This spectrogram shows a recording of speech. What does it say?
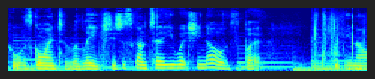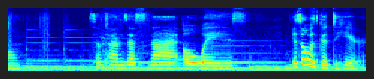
who's going to relate. She's just going to tell you what she knows. But, you know, sometimes that's not always, it's always good to hear,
